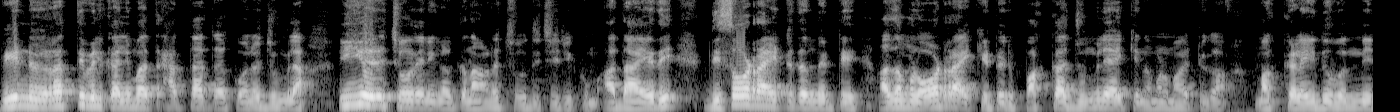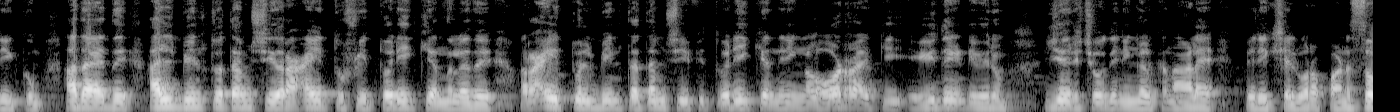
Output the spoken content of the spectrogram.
വീണ്ടും ഇറത്തിവിൽ കലിമത്ത് ഹത്താത്തക്കോന ജുംല. ഈ ഒരു ചോദ്യം നിങ്ങൾക്ക് നാളെ ചോദിച്ചിരിക്കും. അതായത് ഡിസോർഡർ ആയിട്ട് തന്നിട്ട് അത് നമ്മൾ ഓർഡർ ആക്കിയിട്ട് ഒരു പക്ക ജുംലയാക്കി നമ്മൾ മാറ്റുക. മക്കളെ ഇത് വന്നിരിക്കും. അതായത് അൽ ബിൻ തംഷി റായ് തുഫി ത്വരീഖ് എന്നുള്ളത് റഅയ്തുൽ ബിൻ തംഷി ഫി ത്വരീഖ് എന്ന് നിങ്ങൾ ഓർഡർ ആക്കി എഴുതേണ്ടി വരും. ഈ ഒരു ചോദ്യം നിങ്ങൾക്ക് നാളെ പരീക്ഷയിൽ ഉറപ്പാണ്. സോ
